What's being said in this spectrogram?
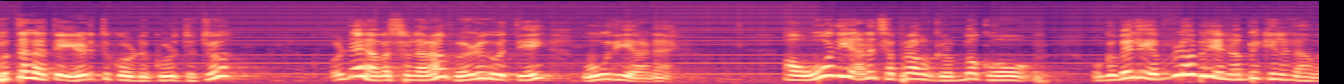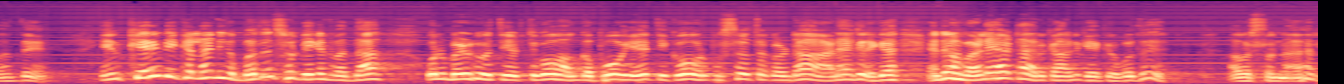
புத்தகத்தை எடுத்துக்கொண்டு கொடுத்துட்டு உடனே அவர் சொன்னாராம் மெழுகுவத்தியை ஊதி அணை. அவன் ஊதி அணைச்சப்பறம் அவனுக்கு ரொம்ப கோவம். உங்கள் மேலே எவ்வளோ பெரிய நம்பிக்கையில் நான் வந்தேன். என் கேள்விக்கெல்லாம் நீங்கள் பதில் சொல்வீங்கன்னு வந்தால் ஒரு மெழுகுவத்தி எடுத்துக்கோ அங்கே போ ஏற்றிக்கோ ஒரு புஸ்தகத்தை கொண்டா அணைங்கிறீங்க என்ன விளையாட்டாக இருக்கான்னு கேட்குறபோது அவர் சொன்னார்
